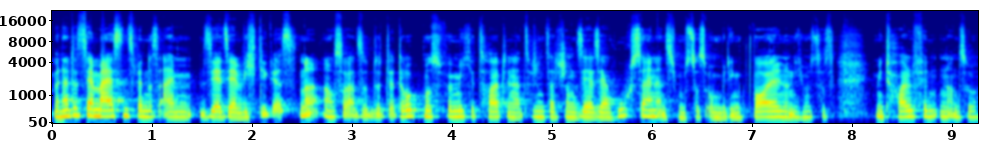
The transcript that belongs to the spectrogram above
man hat es ja meistens, wenn das einem sehr, sehr wichtig ist. Ne? Auch so, also der Druck muss für mich jetzt heute in der Zwischenzeit schon sehr, sehr hoch sein. Also ich muss das unbedingt wollen und ich muss das mir toll finden und so.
